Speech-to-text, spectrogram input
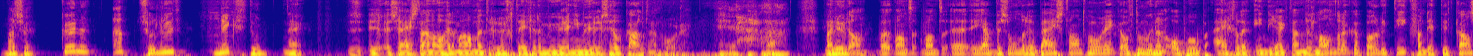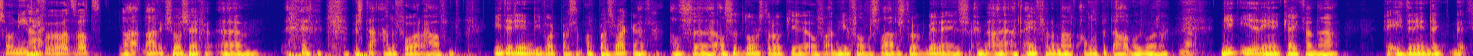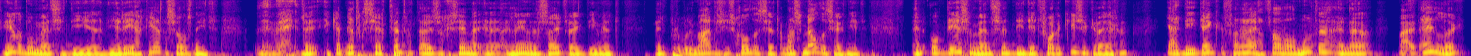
maar ze kunnen absoluut niks doen. Nee. Dus zij staan al helemaal met de rug tegen de muur en die muur is heel koud aan het worden. Ja. ja. Maar nu dan? Want, want uh, ja, bijzondere bijstand hoor ik. Of doen we een oproep eigenlijk indirect aan de landelijke politiek? Van dit, dit kan zo niet? Of wat, wat? Nou, laat ik zo zeggen. Um, we staan aan de vooravond. Iedereen die wordt pas, wordt pas wakker als, uh, als het loonstrookje, of in ieder geval de salarisstrook binnen is. En uh, aan het eind van de maand alles betaald moet worden. Ja. Niet iedereen kijkt daarnaar. En iedereen denkt, een heleboel mensen die, die reageren zelfs niet. Ik heb net gezegd, 20.000 gezinnen alleen in de Zuidwijk die met, met problematische schulden zitten, maar ze melden zich niet. En ook deze mensen die dit voor de kiezer krijgen, ja, die denken van, nou ja, het zal wel moeten. En, maar uiteindelijk,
